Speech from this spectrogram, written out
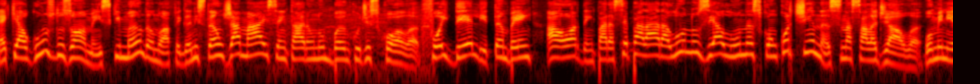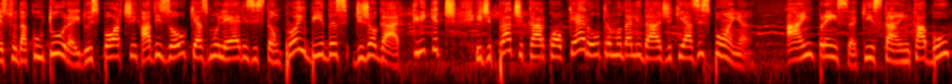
é que alguns dos homens que mandam no Afeganistão jamais sentaram num banco de escola. Foi dele também a ordem para separar alunos e alunas com cortinas na sala de aula. O ministro da Cultura e do Esporte avisou que as mulheres estão proibidas de jogar cricket e de praticar qualquer outra modalidade que as exponha. A imprensa que está em Cabul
